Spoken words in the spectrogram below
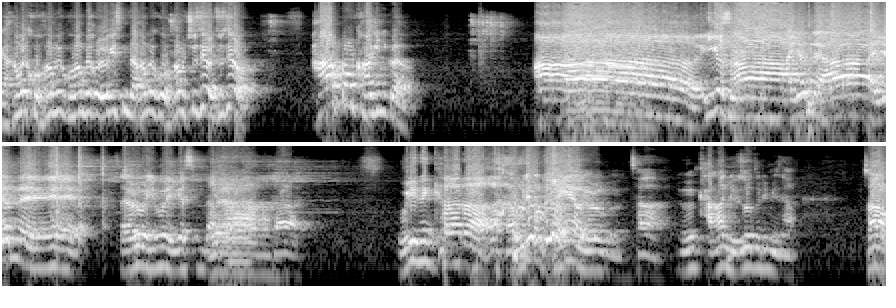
야 강백호 강백호 강백호 여기 있습니다. 강백호 한번 주세요 주세요. 바로 뻥 각이니까요. 아, 이겼어. 아, 이겼네. 아, 이겼네. 자, 여러분 이번에 이겼습니다. 야. 자, 우리는 강하다. 자, 우리는 강해요, 여러분. 자, 여기 강한 유저들입니다. 자,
